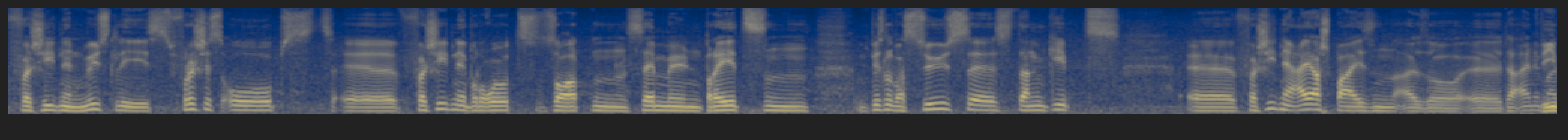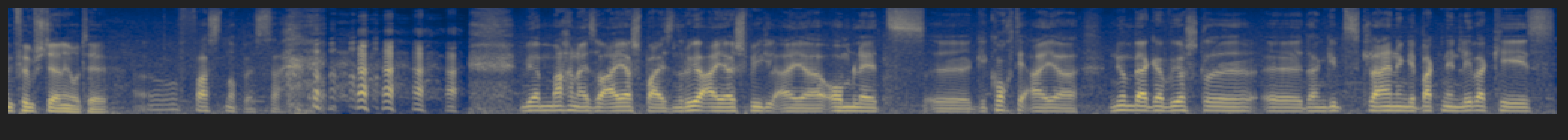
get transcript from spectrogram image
verschiedenen Müslis, frisches Obst, äh, verschiedene Brotsorten, Semmeln, Brezen, ein bisschen was Süßes. Dann gibt es äh, verschiedene Eierspeisen. Also, äh, der eine Wie im Fünf-Sterne-Hotel. Fast noch besser. wir machen also Eierspeisen, Rühreier, Spiegeleier, Omelettes, äh, gekochte Eier, Nürnberger Würstel, äh, dann gibt es kleinen gebackenen Leberkäse.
